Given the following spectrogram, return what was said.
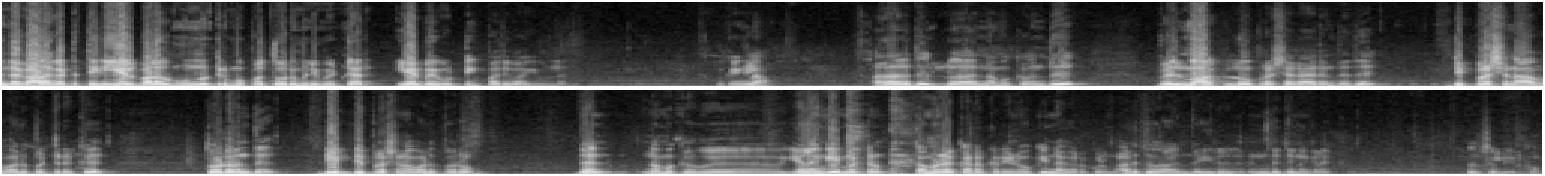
இந்த காலகட்டத்தின் இயல்பளவு முன்னூற்றி முப்பத்தோரு மில்லிமீட்டர் இயல்பை ஒட்டி பதிவாகியுள்ளது. ஓகேங்களா? அதாவது நமக்கு வந்து வெல்மார்க் லோ ப்ரெஷராக இருந்தது டிப்ரெஷனாக வலுப்பட்டிருக்கு. தொடர்ந்து டீப் டிப்ரெஷனாக வலுப்பெறும். தென் நமக்கு இலங்கை மற்றும் தமிழக கடற்கரை நோக்கி நகரக்கூடும். அடுத்து அந்த இரு ரெண்டு தினங்களுக்கு. சொல்லியிருக்கோம்.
